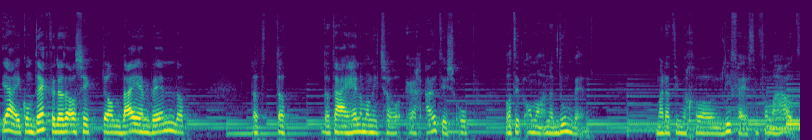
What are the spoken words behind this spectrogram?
Ja, ik ontdekte dat als ik dan bij hem ben, dat, dat, dat, dat hij helemaal niet zo erg uit is op wat ik allemaal aan het doen ben. Maar dat hij me gewoon lief heeft en van me houdt.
